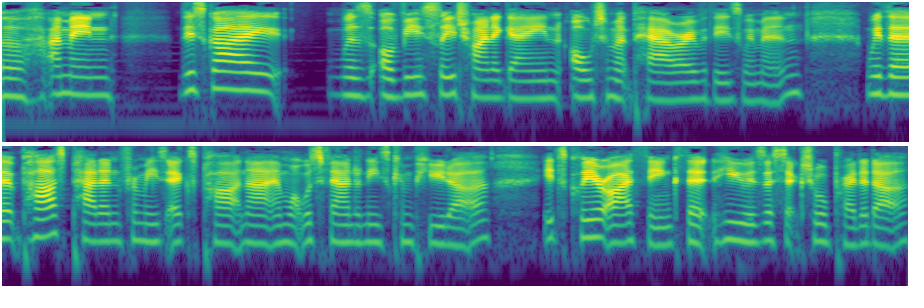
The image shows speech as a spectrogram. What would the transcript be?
Ugh, I mean, this guy was obviously trying to gain ultimate power over these women. With a past pattern from his ex partner and what was found on his computer, it's clear, I think, that he was a sexual predator.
